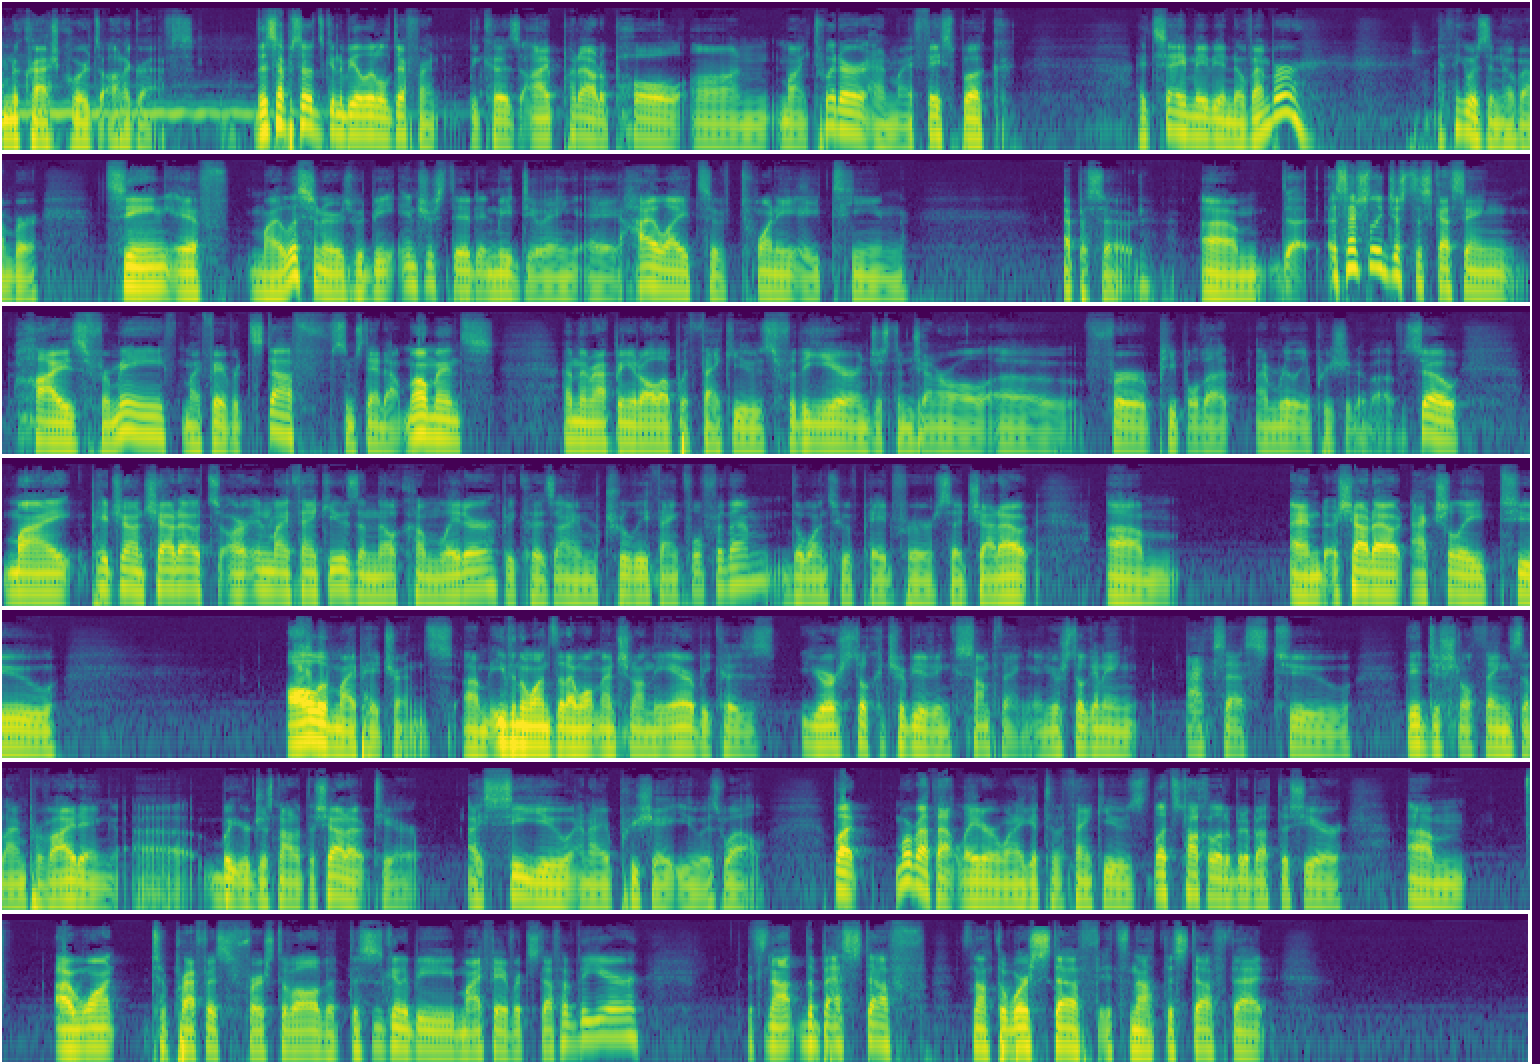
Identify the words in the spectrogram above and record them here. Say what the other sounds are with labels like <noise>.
Welcome to Crash Chords Autographs. This episode's going to be a little different because I put out a poll on my Twitter and my Facebook. I'd say maybe in November. I think it was in November, seeing if my listeners would be interested in me doing a highlights of 2018 episode. Um, essentially, just discussing highs for me, my favorite stuff, some standout moments, and then wrapping it all up with thank yous for the year and just in general uh, for people that I'm really appreciative of. So, my Patreon shout outs are in my thank yous, and they'll come later because I'm truly thankful for them, the ones who have paid for said shout out. Um, and a shout out actually to all of my patrons, um, even the ones that I won't mention on the air because you're still contributing something and you're still getting access to the additional things that I'm providing, uh, but you're just not at the shout out tier. I see you and I appreciate you as well. But more about that later when I get to the thank yous. Let's talk a little bit about this year. Um, I want to preface, first of all, that this is going to be my favorite stuff of the year. It's not the best stuff, it's not the worst stuff, it's not the stuff that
